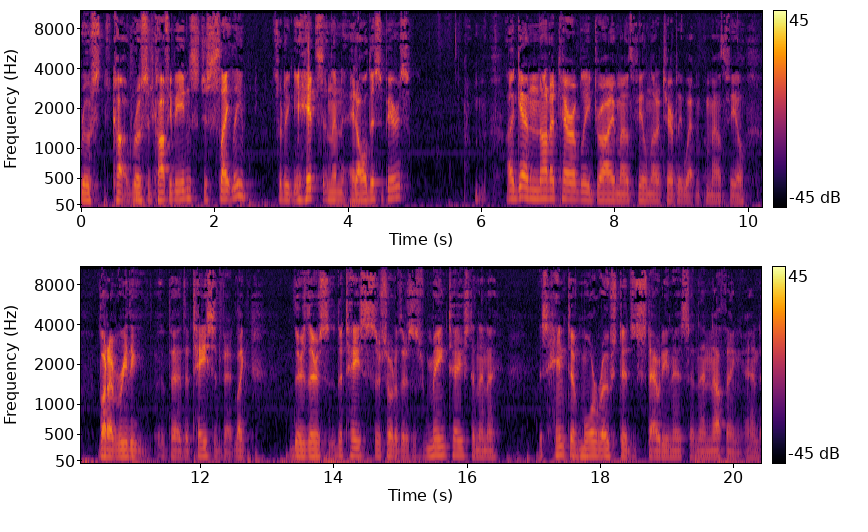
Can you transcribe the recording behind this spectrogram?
roast co- roasted coffee beans, just slightly. Sort of it hits, and then it all disappears. Again, not a terribly dry mouthfeel, not a terribly wet m- mouthfeel, but I really the the taste of it like. There's there's the tastes are sort of there's this main taste and then a this hint of more roasted stoutiness and then nothing and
